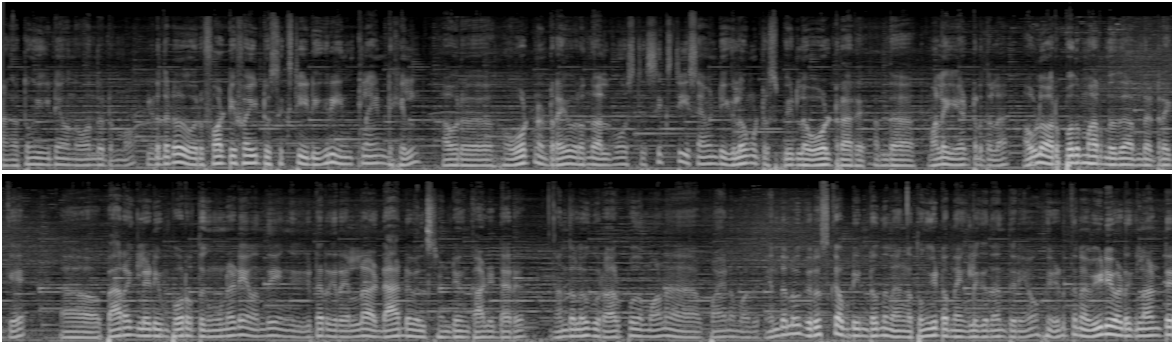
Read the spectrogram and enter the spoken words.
நாங்கள் தொங்கிக்கிட்டே வந்து வந்துட்டு இருந்தோம். கிட்டத்தட்ட ஒரு forty five to sixty degree inclined hill அவர் ஓட்டின டிரைவர் வந்து ஆல்மோஸ்ட் சிக்ஸ்டி செவன்ட்டி கிலோமீட்டர் ஸ்பீடில் ஓட்டுறாரு அந்த மலை ஏற்றத்தில். அவ்வளோ அற்புதமாக இருந்தது அந்த ட்ரெக்கே பேராகிளைடிங் போகிறதுக்கு முன்னாடியே வந்து எங்ககிட்ட இருக்கிற எல்லா டேர்டெவில் ஸ்டண்ட்டையும் காட்டிட்டாரு. அந்தளவுக்கு ஒரு அற்புதமான பயணம் அது. எந்த அளவுக்கு ரிஸ்க் அப்படின்றது நாங்கள் தொங்கிட்டு வந்தோம் எங்களுக்கு தான் தெரியும். எடுத்து நான் வீடியோ எடுக்கலான்ட்டு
